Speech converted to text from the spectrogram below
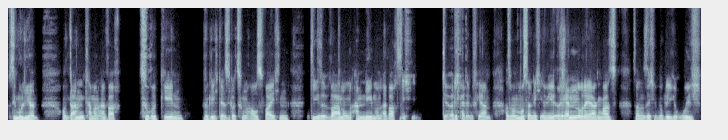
simulieren. Und dann kann man einfach zurückgehen, wirklich der Situation ausweichen, diese Warnung annehmen und einfach sich der Örtlichkeit entfernen. Also man muss da nicht irgendwie rennen oder irgendwas, sondern sich wirklich ruhig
